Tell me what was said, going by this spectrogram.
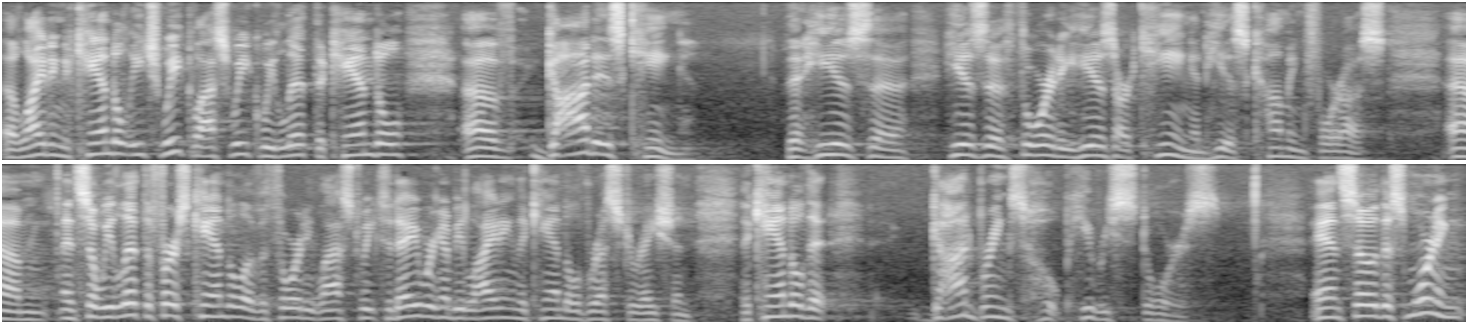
uh, lighting a candle each week. Last week we lit the candle of God is King that he is, uh, he is the authority, he is our king, and he is coming for us. Um, and so we lit the first candle of authority last week. Today we're going to be lighting the candle of restoration, the candle that God brings hope, He restores. And so this morning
